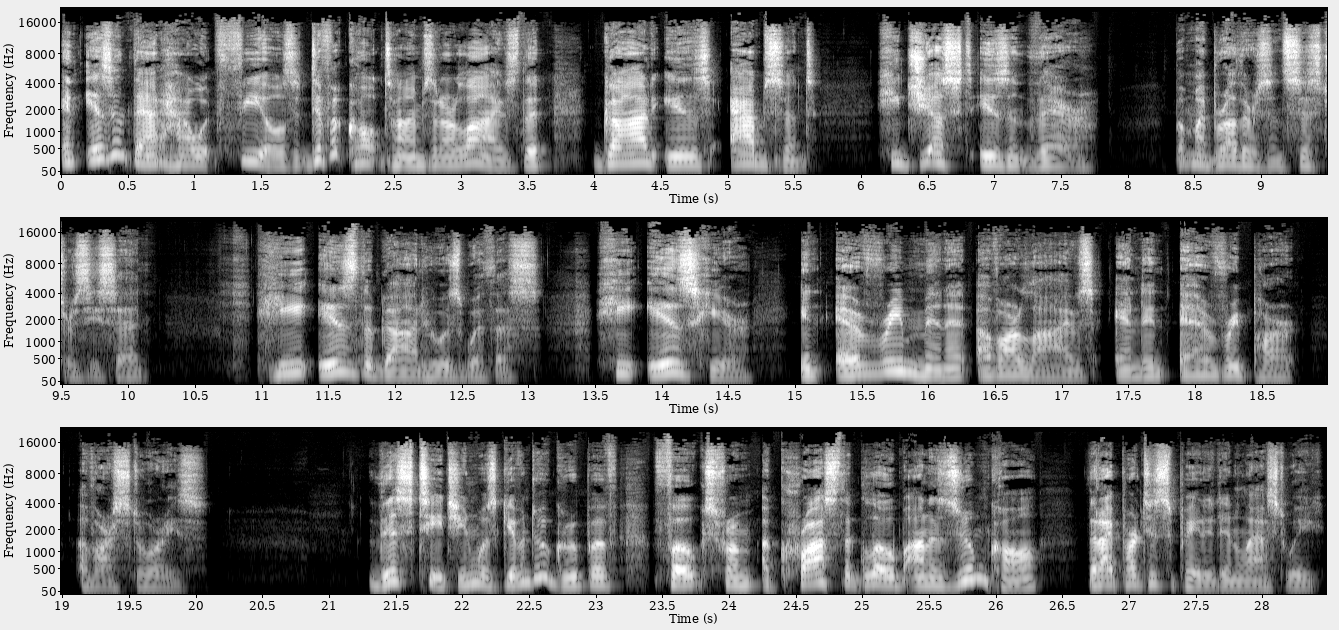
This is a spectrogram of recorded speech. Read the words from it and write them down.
And isn't that how it feels at difficult times in our lives that God is absent? He just isn't there. But my brothers and sisters, he said, He is the God who is with us. He is here in every minute of our lives and in every part of our stories. This teaching was given to a group of folks from across the globe on a Zoom call that I participated in last week.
